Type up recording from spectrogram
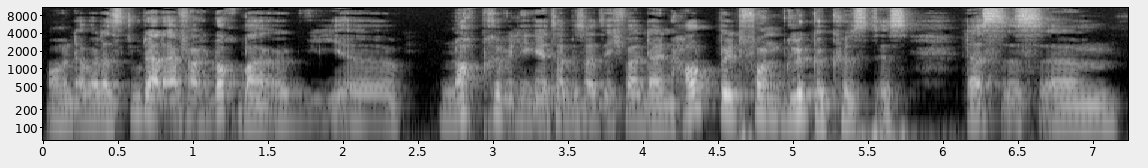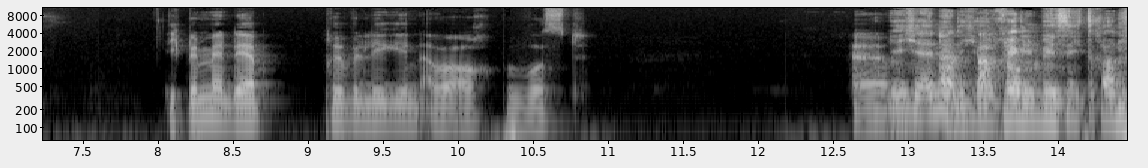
Und aber dass du dann einfach noch mal irgendwie äh, noch privilegierter bist als ich, weil dein Hautbild von Glück geküsst ist. Das ist, ähm, Ich bin mir der Privilegien aber auch bewusst. Ähm, ich erinnere dich auch Achtung, regelmäßig dran.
